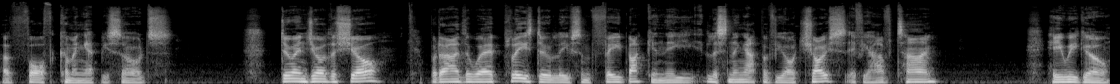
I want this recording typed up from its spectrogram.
of forthcoming episodes. Do enjoy the show. But either way, please do leave some feedback in the listening app of your choice if you have time. Here we go.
